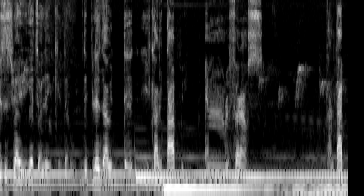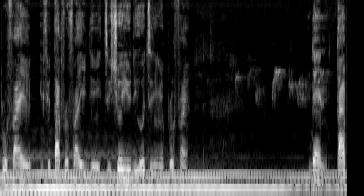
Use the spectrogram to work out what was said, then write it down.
This is where you get your link. The place that, we, that you can tap um, referrals. You can tap profile. If you tap profile it will show you the whole thing in your profile. Then tap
